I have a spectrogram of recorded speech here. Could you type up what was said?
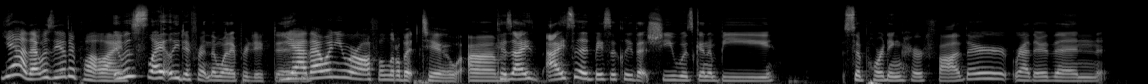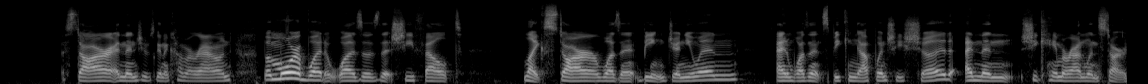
Yeah, that was the other plot line. it was slightly different than what I predicted. yeah, that one you were off a little bit too. Um, because I I said basically that she was gonna be supporting her father rather than Star and then she was going to come around. But more of what it was was that she felt like Star wasn't being genuine and wasn't speaking up when she should and then she came around when Star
